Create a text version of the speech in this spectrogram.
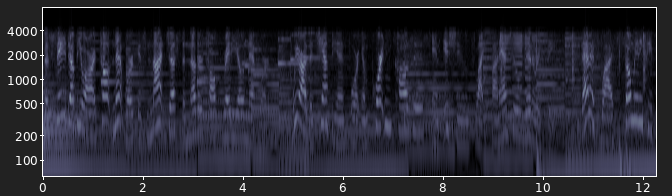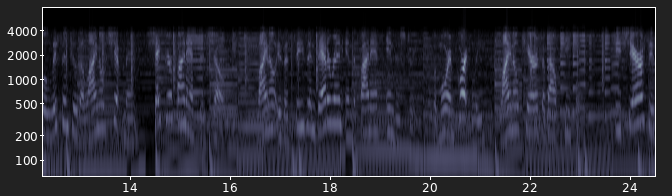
The CWR Talk Network is not just another talk radio network. We are the champion for important causes and issues like financial literacy. That is why so many people listen to the Lionel Shipman Shape Your Finances show. Lionel is a seasoned veteran in the finance industry, but more importantly, Lionel cares about people. He shares his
